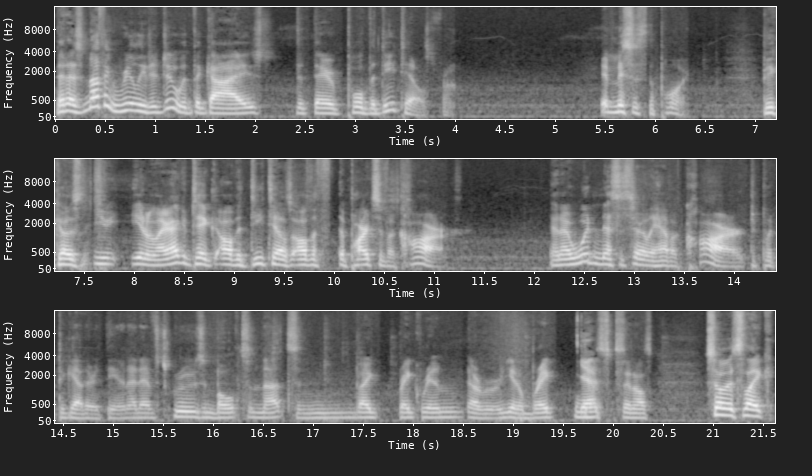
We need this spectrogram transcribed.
that has nothing really to do with the guys that they pulled the details from. It misses the point because you you know like I could take all the details, all the the parts of a car, and I wouldn't necessarily have a car to put together at the end. I'd have screws and bolts and nuts and brake brake rim or you know brake Yep. discs and all. So it's like.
